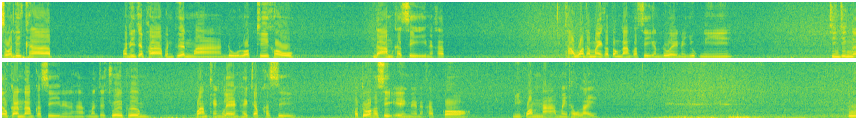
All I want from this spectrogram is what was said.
สวัสดีครับ วันนี้จะพาเพื่อนๆมาดูรถที่เขาดามคัสซีนะครับ ถามว่าทำไมเขาต้องดามคัสซีกันด้วยในยุคนี้ จริงๆ แล้วการดามคัสซีเนี่ยนะฮะมันจะช่วยเพิ่มความแข็งแรงให้กับคัสซีเพราะตัวคัสซีเองเนี่ยนะครับก็มีความหนาไม่เท่าไหร่ ดู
